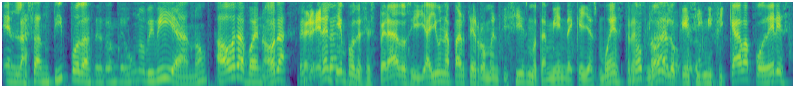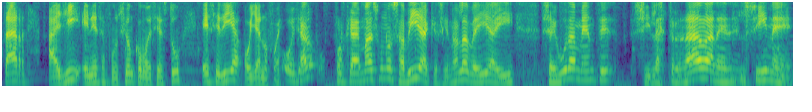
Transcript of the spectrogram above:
en las antípodas de donde uno vivía, ¿no? Ahora, bueno, ahora... Pero eran tiempos desesperados y hay una parte de romanticismo también de aquellas muestras, ¿no? de lo que significaba poder estar allí en esa función, como decías tú, ese día o ya no fue. O ya, porque además uno sabía que si no la veía ahí, seguramente si la estrenaban en el cine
